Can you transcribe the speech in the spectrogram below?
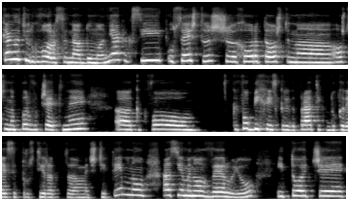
Как да ти отговоря с една дума? Някак си усещаш хората още на, още на първо четене а, какво, какво биха искали да правят и докъде се простират мечтите им, но аз имам едно верою и то е, че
